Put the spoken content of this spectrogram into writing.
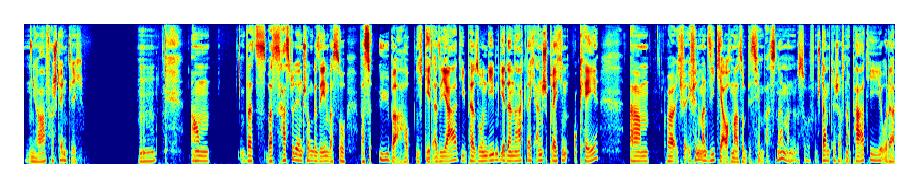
Ja, verständlich. Mhm. Ähm, was, was hast du denn schon gesehen, was so, was überhaupt nicht geht? Also ja, die Person neben dir danach gleich ansprechen, okay. Ähm, aber ich, ich, finde, man sieht ja auch mal so ein bisschen was. Ne? Man ist so auf dem Stammtisch, auf einer Party oder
